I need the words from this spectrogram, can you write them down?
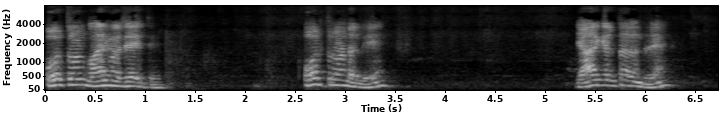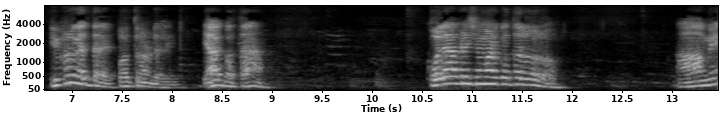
ಫೋರ್ತ್ ರೌಂಡ್ ಭಾರಿ ಮಜಾ ಐತಿ. ಫೋರ್ತ್ ರೌಂಡ್ ಅಲ್ಲಿ ಯಾರು ಗೆಲ್ತಾರೆ ಅಂದ್ರೆ ಇಬ್ರು ಗೆಲ್ತಾರೆ ಫೋರ್ತ್ ರೌಂಡ್ ಅಲ್ಲಿ. ಯಾಕೆ ಗೊತ್ತಾ? ಕೊಲಾಬ್ರೇಷನ್ ಮಾಡ್ಕೋತಾರ ಅವರು. ಆಮೆ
